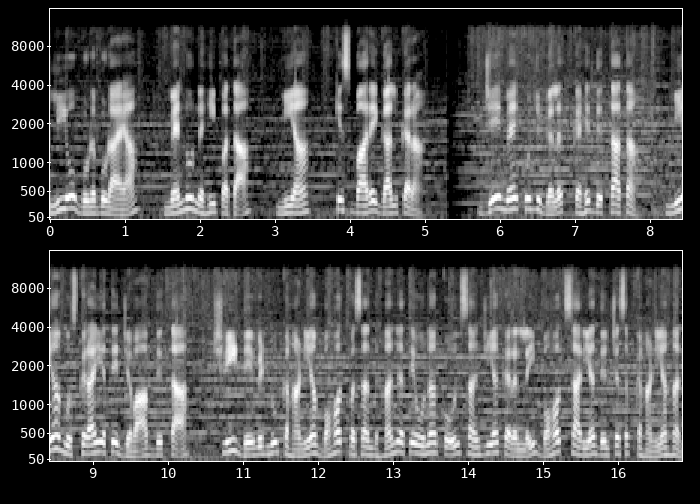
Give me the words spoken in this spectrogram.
ਲਿਓ ਬੁੜਬੁੜਾਇਆ ਮੈਨੂੰ ਨਹੀਂ ਪਤਾ, ਮੀਆਂ, ਕਿਸ ਬਾਰੇ ਗੱਲ ਕਰਾਂ। ਜੇ ਮੈਂ ਕੁਝ ਗਲਤ ਕਹਿ ਦਿੱਤਾ ਤਾਂ, ਮੀਆਂ ਮੁਸਕਰਾਈ ਅਤੇ ਜਵਾਬ ਦਿੱਤਾ, ਸ਼੍ਰੀ ਡੇਵਿਡ ਨੂੰ ਕਹਾਣੀਆਂ ਬਹੁਤ ਪਸੰਦ ਹਨ ਅਤੇ ਉਹਨਾਂ ਕੋਲ ਸਾਂਝੀਆਂ ਕਰਨ ਲਈ ਬਹੁਤ ਸਾਰੀਆਂ ਦਿਲਚਸਪ ਕਹਾਣੀਆਂ ਹਨ।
